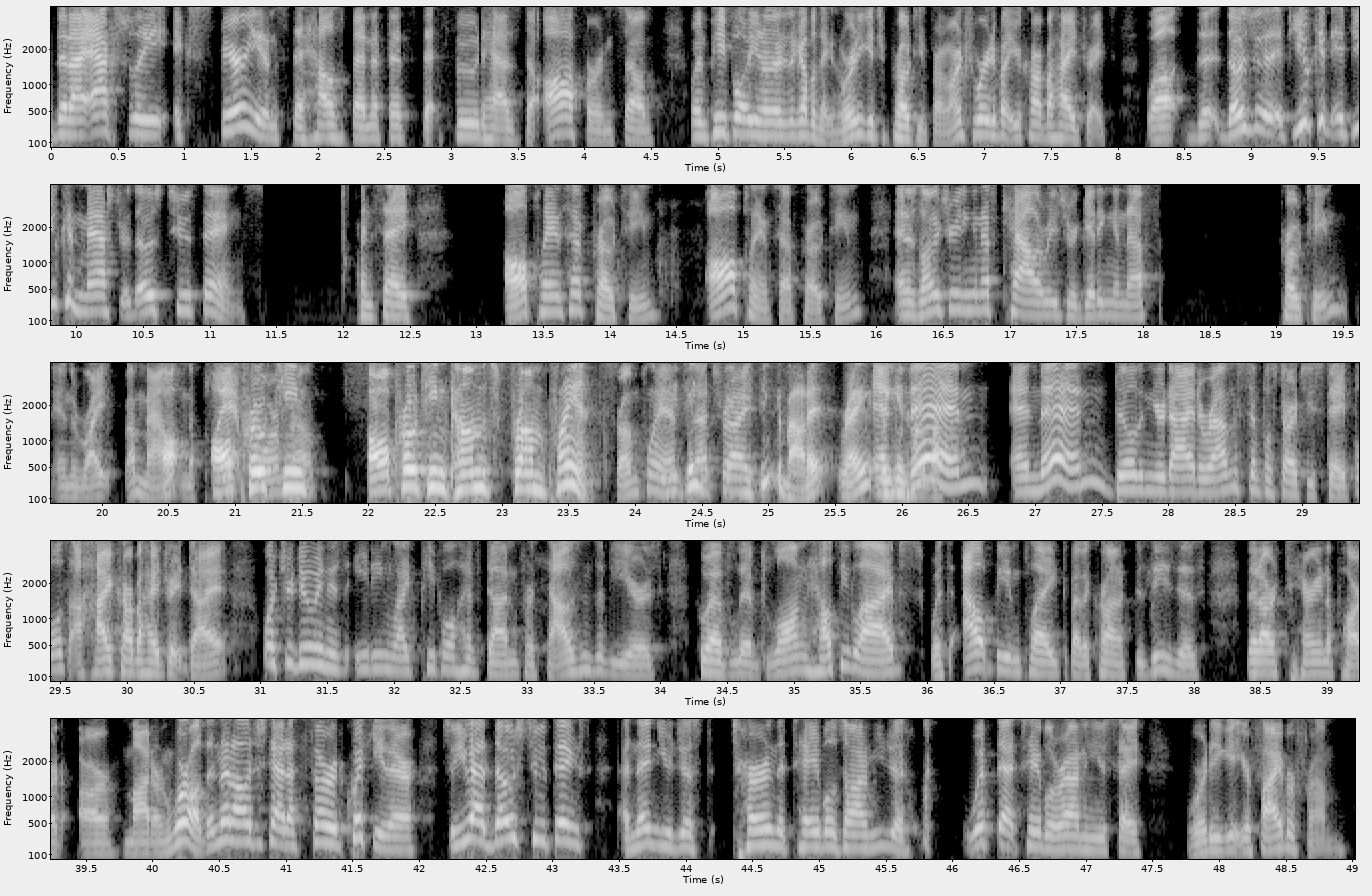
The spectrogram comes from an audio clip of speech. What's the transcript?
that I actually experienced the health benefits that food has to offer. And so when people, you know, there's a couple things. Where do you get your protein from? Aren't you worried about your carbohydrates? Well, the, those are if you can if you can master those two things, and say all plants have protein all plants have protein and as long as you're eating enough calories you're getting enough protein in the right amount all, in the plant all protein amount. all protein comes from plants from plants think, that's right think about it right and then and then building your diet around the simple starchy staples, a high carbohydrate diet, what you're doing is eating like people have done for thousands of years who have lived long, healthy lives without being plagued by the chronic diseases that are tearing apart our modern world. And then I'll just add a third quickie there. So you add those two things, and then you just turn the tables on them. You just whip that table around and you say, Where do you get your fiber from?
